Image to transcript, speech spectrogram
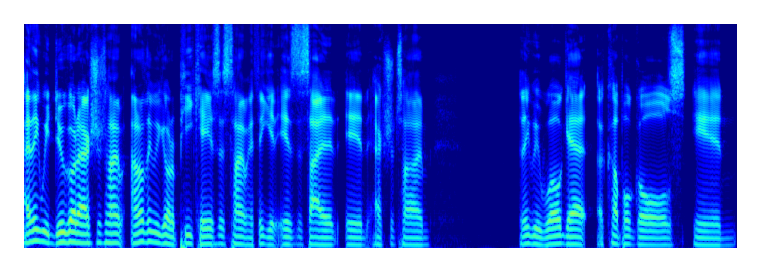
I think we do go to extra time. I don't think we go to PKs this time. I think it is decided in extra time. I think we will get a couple goals in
